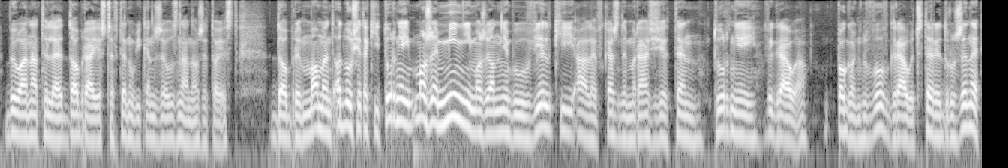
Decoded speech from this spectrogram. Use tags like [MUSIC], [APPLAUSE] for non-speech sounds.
była na tyle dobra jeszcze w ten weekend, że uznano, że to jest dobry moment. Odbył się taki turniej, może mini, może on nie był wielki, ale w każdym razie ten turniej wygrała Pogoń Lwów, grały cztery drużyny.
